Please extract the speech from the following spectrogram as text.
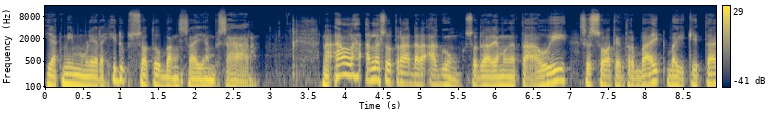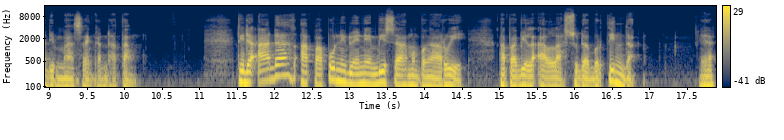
yakni memelihara hidup suatu bangsa yang besar. Nah Allah adalah sutradara agung, saudara yang mengetahui sesuatu yang terbaik bagi kita di masa yang akan datang. Tidak ada apa pun di dunia ini yang bisa mempengaruhi apabila Allah sudah bertindak. Ya,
